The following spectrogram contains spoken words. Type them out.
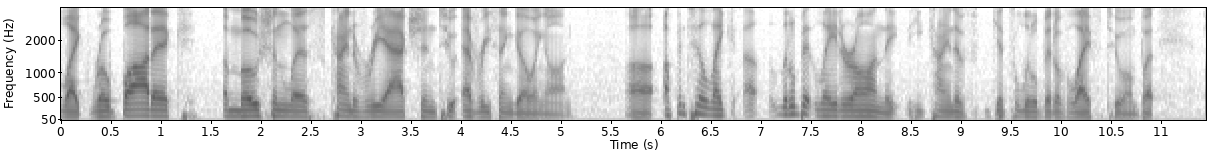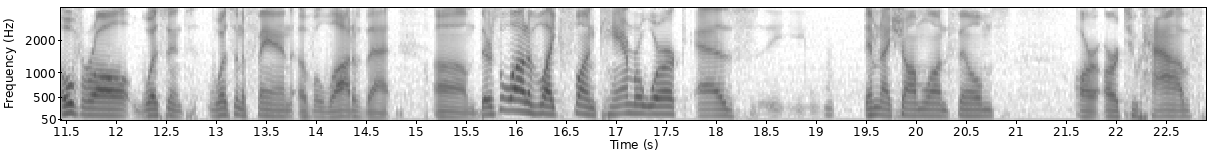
like robotic emotionless kind of reaction to everything going on uh, up until like a little bit later on they, he kind of gets a little bit of life to him but overall wasn't wasn't a fan of a lot of that um, there's a lot of like fun camera work as M Night Shyamalan films are are to have.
